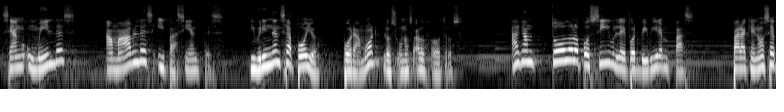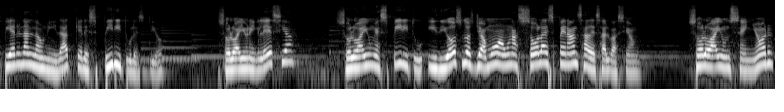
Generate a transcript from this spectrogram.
Sean humildes, amables y pacientes, y bríndense apoyo por amor los unos a los otros. Hagan todo lo posible por vivir en paz, para que no se pierdan la unidad que el Espíritu les dio. Solo hay una iglesia, solo hay un Espíritu, y Dios los llamó a una sola esperanza de salvación. Solo hay un Señor,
